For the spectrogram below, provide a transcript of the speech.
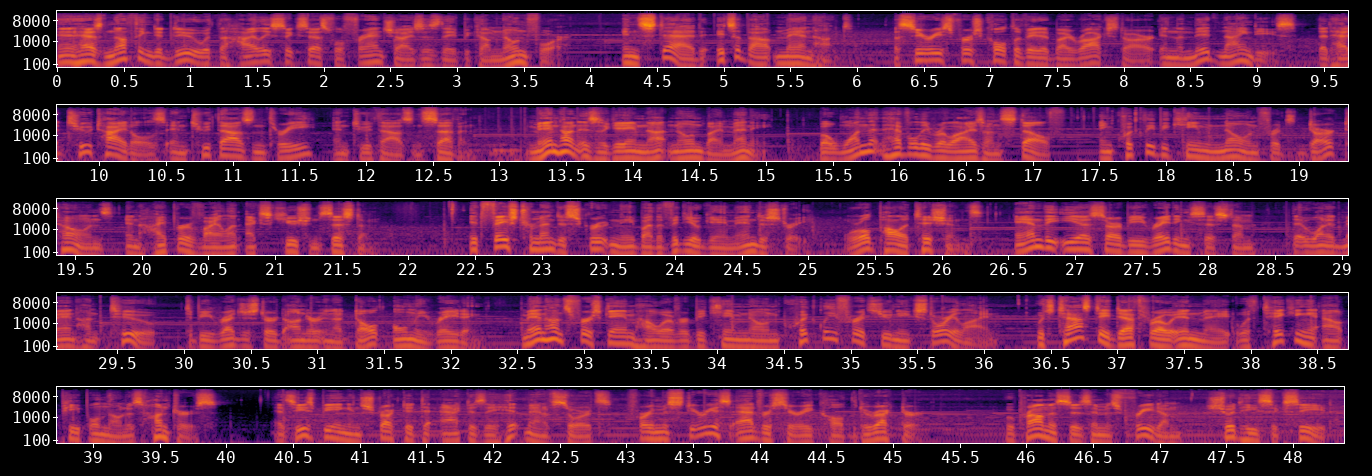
And it has nothing to do with the highly successful franchises they've become known for. Instead, it's about Manhunt, a series first cultivated by Rockstar in the mid 90s that had two titles in 2003 and 2007. Manhunt is a game not known by many, but one that heavily relies on stealth and quickly became known for its dark tones and hyper violent execution system. It faced tremendous scrutiny by the video game industry, world politicians, and the ESRB rating system that wanted Manhunt 2 to be registered under an adult only rating. Manhunt's first game, however, became known quickly for its unique storyline which tasked a death row inmate with taking out people known as hunters, as he's being instructed to act as a hitman of sorts for a mysterious adversary called the Director, who promises him his freedom should he succeed.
